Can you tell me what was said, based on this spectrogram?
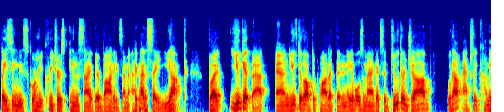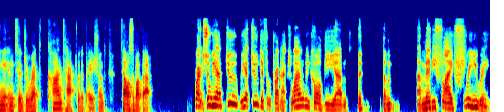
placing these squirmy creatures inside their bodies. I mean, I got to say, yuck. But you get that, and you've developed a product that enables maggots to do their job without actually coming into direct contact with the patient. Tell us about that. Right. So we have two. We have two different products. One we call the um, the the uh, MediFly Free Range.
